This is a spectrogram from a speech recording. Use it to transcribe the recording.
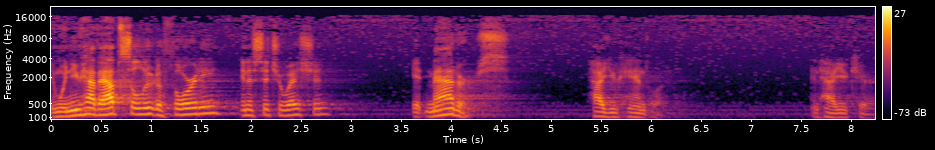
And when you have absolute authority in a situation, it matters how you handle it and how you carry it.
